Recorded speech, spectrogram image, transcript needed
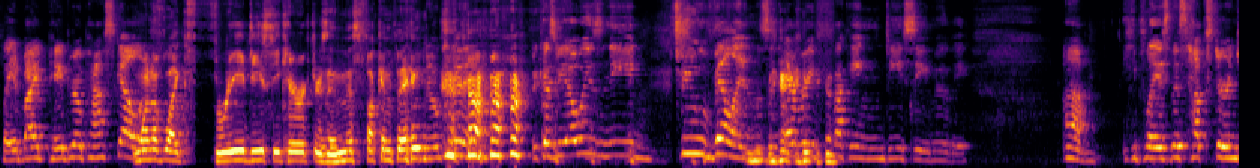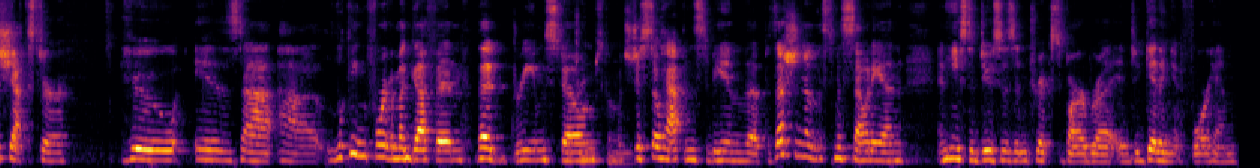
played by Pedro Pascal. One of like three DC characters in this fucking thing. no kidding, because we always need two villains in every fucking DC movie. Um, he plays this huckster and shexter who is uh, uh, looking for the MacGuffin, the Dreamstone, Dreamstone. which just so happens to be in the possession of the Smithsonian, and he seduces and tricks Barbara into getting it for him.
